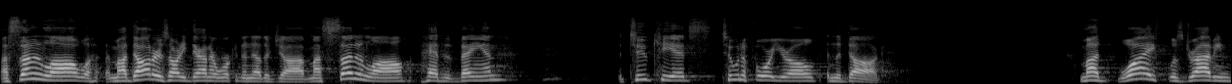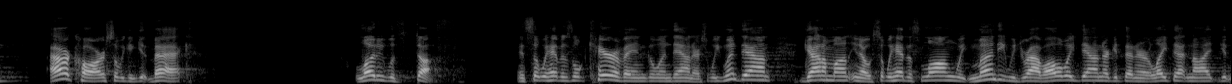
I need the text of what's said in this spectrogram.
My son in law, my daughter is already down there working another job. My son in law had the van, the two kids, two and a four year old, and the dog. My wife was driving our car so we can get back loaded with stuff. And so we have this little caravan going down there. So we went down, got them on, you know, so we had this long week. Monday, we drive all the way down there, get down there late that night. Get,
